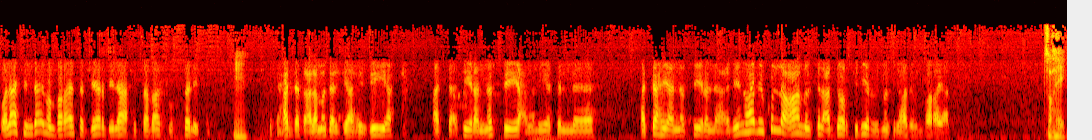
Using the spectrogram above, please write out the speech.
ولكن دائما مباريات الديربي لها حسابات مختلفة م. تتحدث على مدى الجاهزية التأثير النفسي عملية التهيئة النفسية للاعبين وهذه كلها عامل تلعب دور كبير في مثل هذه المباريات صحيح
